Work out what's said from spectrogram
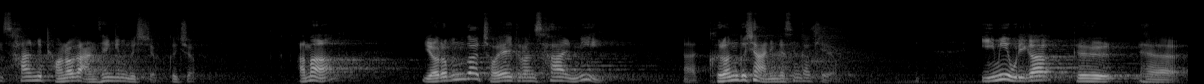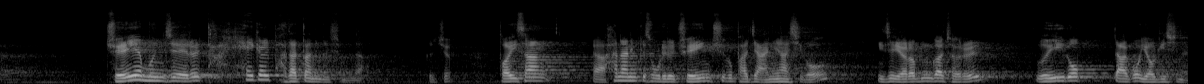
삶의 변화가 안 생기는 것이죠. 그렇죠? 아마 여러분과 저의 그런 삶이 아, 그런 것이 아닌가 생각해요. 이미 우리가 그 어, 죄의 문제를 다 해결 받았다는 것입니다. 그렇죠? 더 이상 아, 하나님께서 우리를 죄인 취급하지 아니하시고 이제 여러분과 저를 의롭다고 여기시는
